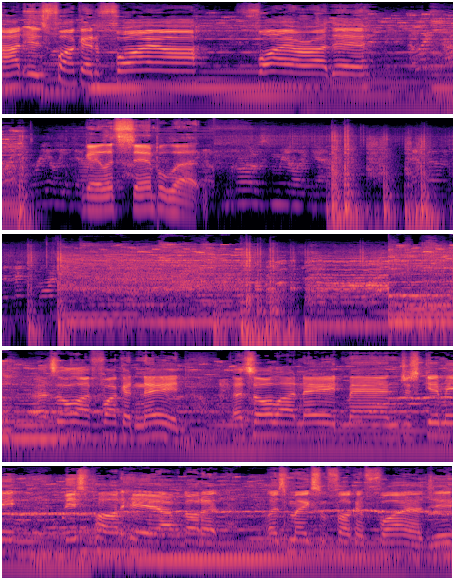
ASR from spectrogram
That is fucking fire! Fire right there. Okay, let's sample that. Gross meal again. And then the next morning. That's all I fucking need. That's all I need, man. Just give me this part here. I've got it. Let's make some fucking fire, G.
